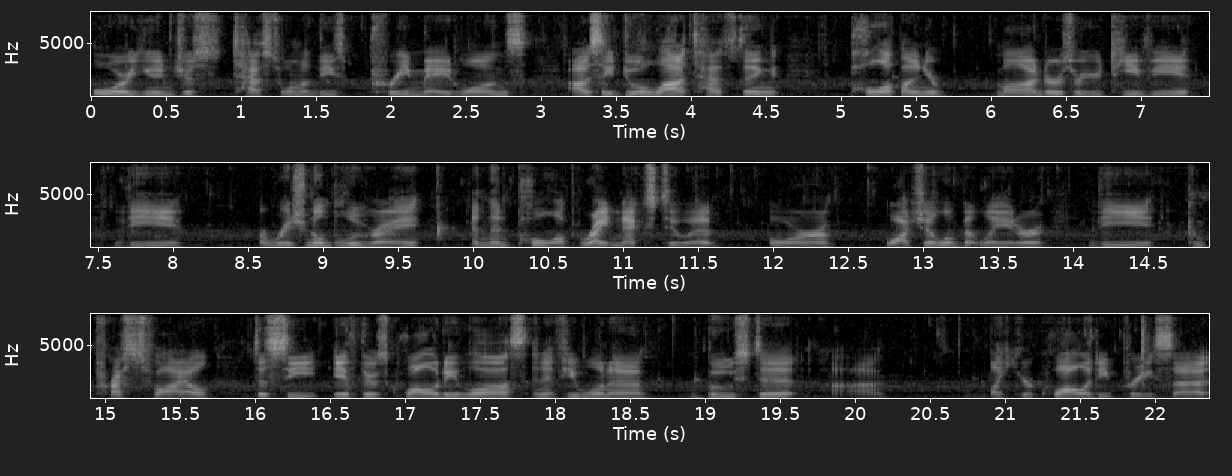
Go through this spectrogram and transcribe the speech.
or you can just test one of these pre-made ones. Say do a lot of testing, pull up on your monitors or your TV the original Blu-ray, and then pull up right next to it, or watch it a little bit later, the compressed file to see if there's quality loss and if you want to boost it, uh, like your quality preset,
